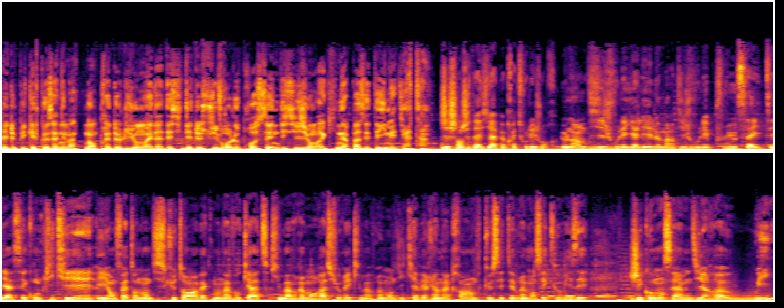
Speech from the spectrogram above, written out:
Installée depuis quelques années maintenant près de Lyon, elle a décidé de suivre le procès, une décision qui n'a pas été immédiate. J'ai changé d'avis à peu près tous les jours. Le lundi, je voulais y aller, le mardi, je voulais plus. Ça a été assez compliqué et en fait, en en discutant avec mon avocate, qui m'a vraiment rassurée, qui m'a vraiment dit qu'il y avait rien à craindre, que c'était vraiment sécurisé, j'ai commencé à me dire euh, oui.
